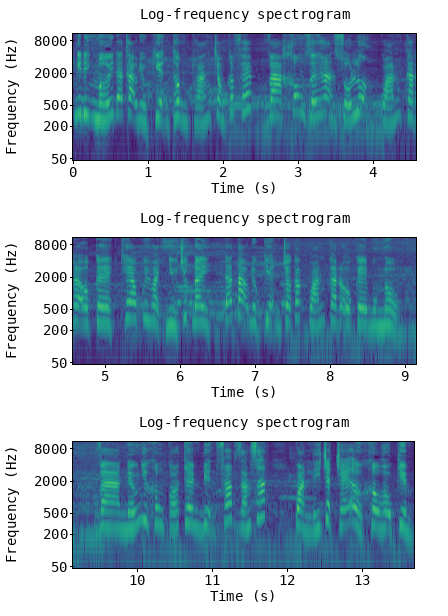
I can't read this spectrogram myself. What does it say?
nghị định mới đã tạo điều kiện thông thoáng trong cấp phép và không giới hạn số lượng quán karaoke theo quy hoạch như trước đây, đã tạo điều kiện cho các quán karaoke bùng nổ. Và nếu như không có thêm biện pháp giám sát, quản lý chặt chẽ ở khâu hậu kiểm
